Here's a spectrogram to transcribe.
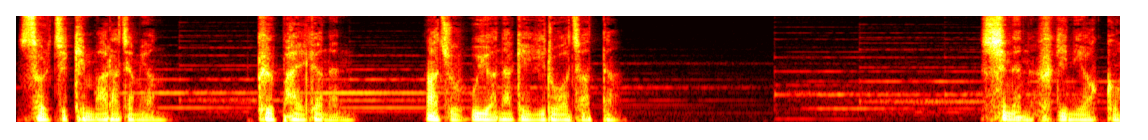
솔직히 말하자면 그 발견은 아주 우연하게 이루어졌다. 신은 흑인이었고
